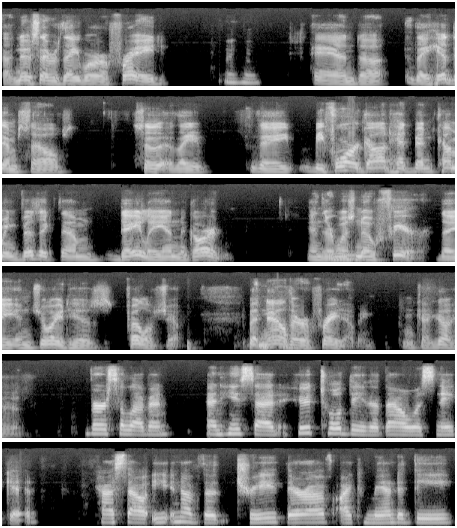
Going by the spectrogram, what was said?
uh, notice there was they were afraid Mhm. and uh, they hid themselves. So they they before God had been coming visit them daily in the garden, and there was no fear. They enjoyed His fellowship, but now they're afraid of Him. Okay, go ahead. verse 11 and he said who told thee that thou wast naked hast thou eaten of the tree thereof i commanded thee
